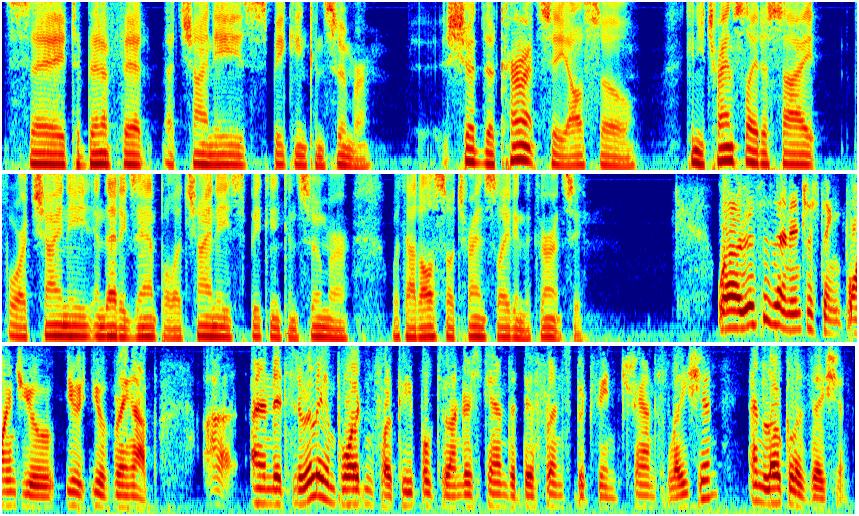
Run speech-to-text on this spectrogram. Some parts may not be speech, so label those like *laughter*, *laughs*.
say to benefit a Chinese-speaking consumer, should the currency also, can you translate a site for a Chinese, in that example, a Chinese speaking consumer without also translating the currency? Well, this is an interesting point you, you, you bring up. Uh, and it's really important for people to understand the difference between translation and localization.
